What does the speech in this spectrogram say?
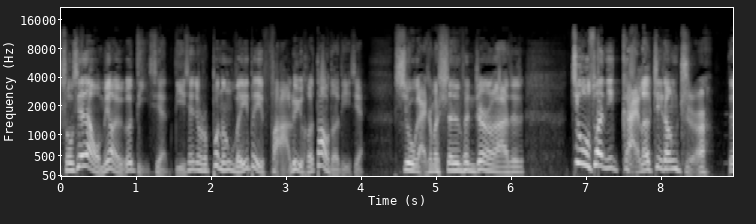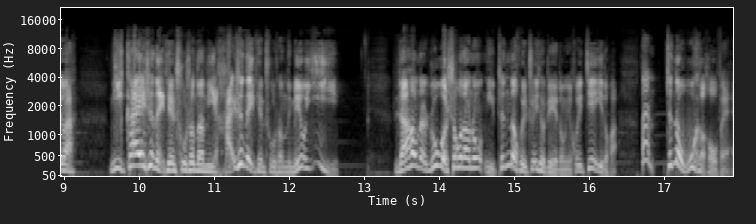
首先啊，我们要有个底线，底线就是不能违背法律和道德底线。修改什么身份证啊，这就算你改了这张纸，对吧？你该是哪天出生的，你还是哪天出生的，没有意义。然后呢，如果生活当中你真的会追求这些东西，会介意的话，那真的无可厚非，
